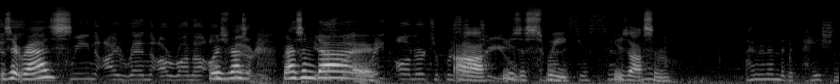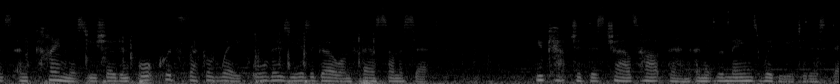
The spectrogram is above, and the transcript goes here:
is it Raz? Where's Raz? Razumdar? Ah, oh, was a sweet. Valis, you're so He was awesome. I remember the patience and kindness you showed an awkward, freckled waif all those years ago on Fair Summerset. You captured this child's heart then, and it remains with you to this day.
